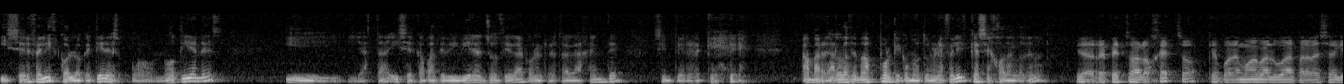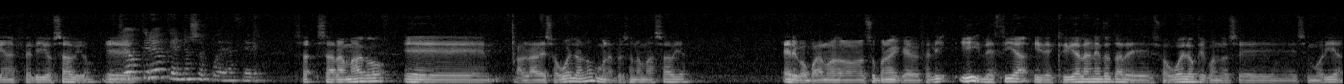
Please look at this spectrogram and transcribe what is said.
y ser feliz con lo que tienes o no tienes y, y ya está, y ser capaz de vivir en sociedad con el resto de la gente sin tener que amargar a los demás porque como tú no eres feliz, que se jodan los demás. Mira, respecto a los gestos que podemos evaluar para ver si alguien es feliz o sabio, eh, Yo creo que no se puede hacer. Sa- Saramago eh, habla de su abuelo, ¿no? Como la persona más sabia. Ergo, podemos suponer que es feliz. Y decía y describía la anécdota de su abuelo que cuando se, se moría,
